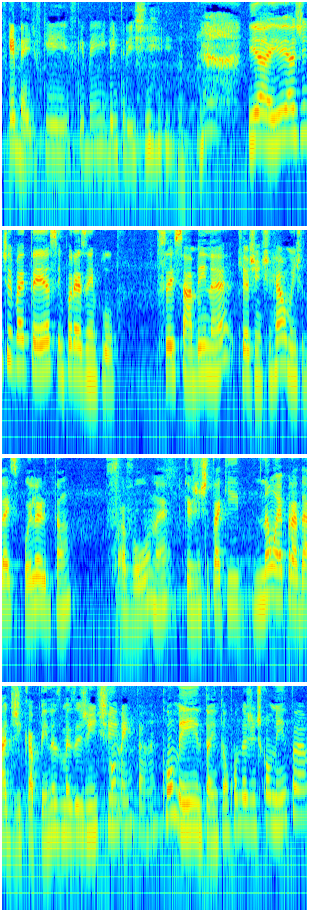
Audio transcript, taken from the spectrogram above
Fiquei bad, fiquei, fiquei bem, bem triste. E aí a gente vai ter, assim, por exemplo, vocês sabem, né, que a gente realmente dá spoiler, então por favor, né? Porque a gente tá aqui não é para dar dica apenas, mas a gente Comenta, né? comenta. Então, quando a gente comenta,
